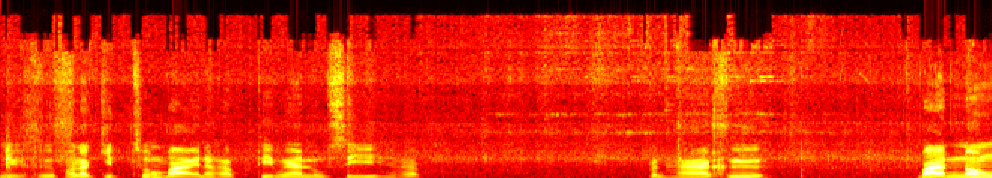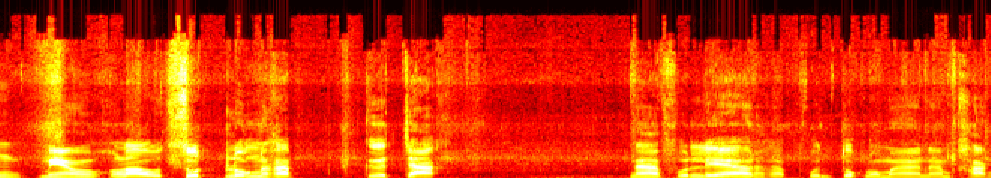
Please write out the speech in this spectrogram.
นี่คือภารกิจช่วงบ่ายนะครับ ทีมงานลุงสีนะครับ ปัญหาคือ บ้านน้องแมวของเราสุดลงนะครับ เกิดจากหน้าฝนแล้วนะครับ ฝนตกลงมาน้ำขัง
